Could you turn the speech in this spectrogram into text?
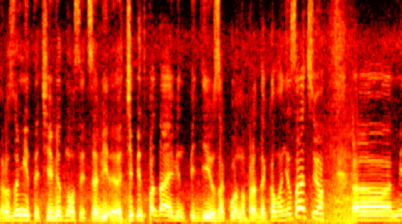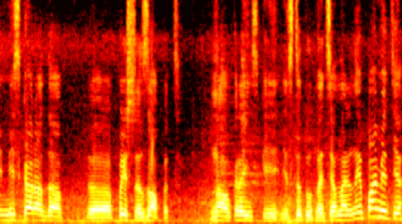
розуміти, чи відноситься ві- е, чи підпадає він під дію закону про деколонізацію, е, міська рада пише запит на Український інститут національної пам'яті,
